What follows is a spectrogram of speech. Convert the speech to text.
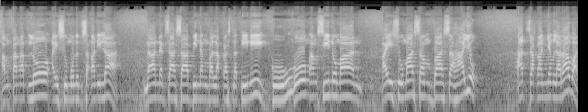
ang pangatlo ay sumunod sa kanila na nagsasabi ng malakas na tinig Kung kung ang sino man ay sumasamba sa hayop at sa kanyang larawan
